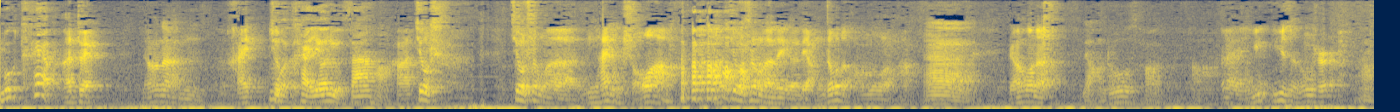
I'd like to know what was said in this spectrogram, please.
，motel，啊对，然后呢，嗯。还就莫泰幺六三哈，啊就是就剩了你还挺熟啊，啊就剩了那个两周的房租了啊。哎，然后呢，两周操啊哎，与与此同时，啊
